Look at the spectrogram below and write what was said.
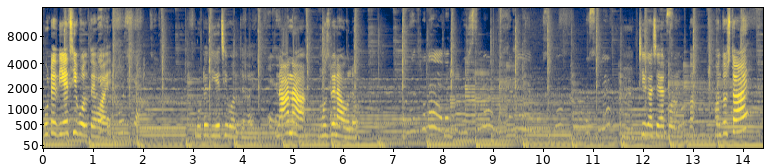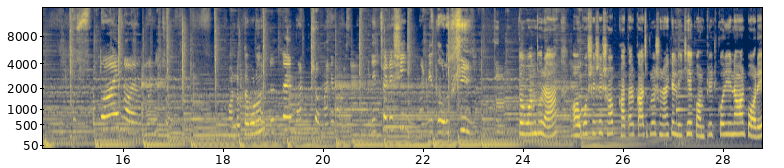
ঘুটে দিয়েছি বলতে হয়। ঘুটে দিয়েছি বলতে হয়। না না মুছবে না ওগুলো। ঠিক আছে, আর পড়ব অন্তস্তায় খণ্ডকটা পড়ুন। মানে মানে ছোট সিং মানে গরু শিং তো বন্ধুরা, অবশেষে সব খাতার কাজগুলো সোনাকে লিখিয়ে কমপ্লিট করিয়ে নেওয়ার পরে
